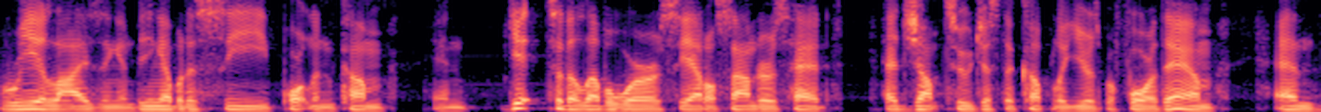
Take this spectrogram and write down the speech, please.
realizing and being able to see Portland come and get to the level where Seattle Sounders had had jumped to just a couple of years before them, and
